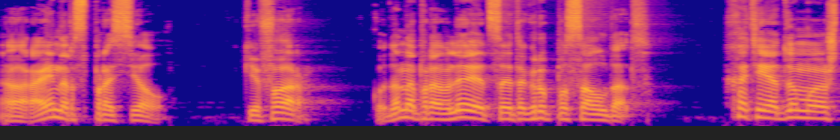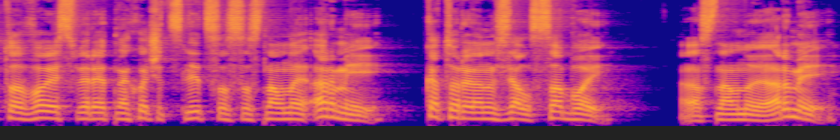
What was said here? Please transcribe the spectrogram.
А Райнер спросил. «Кефар, куда направляется эта группа солдат?» «Хотя я думаю, что Войс, вероятно, хочет слиться с основной армией, которую он взял с собой». «Основной армией?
